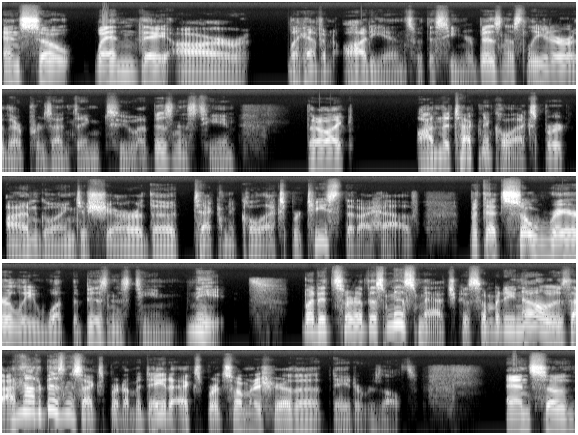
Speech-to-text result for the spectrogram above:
And so when they are like have an audience with a senior business leader or they're presenting to a business team, they're like, I'm the technical expert. I'm going to share the technical expertise that I have. But that's so rarely what the business team needs. But it's sort of this mismatch because somebody knows that I'm not a business expert, I'm a data expert, so I'm going to share the data results. And so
